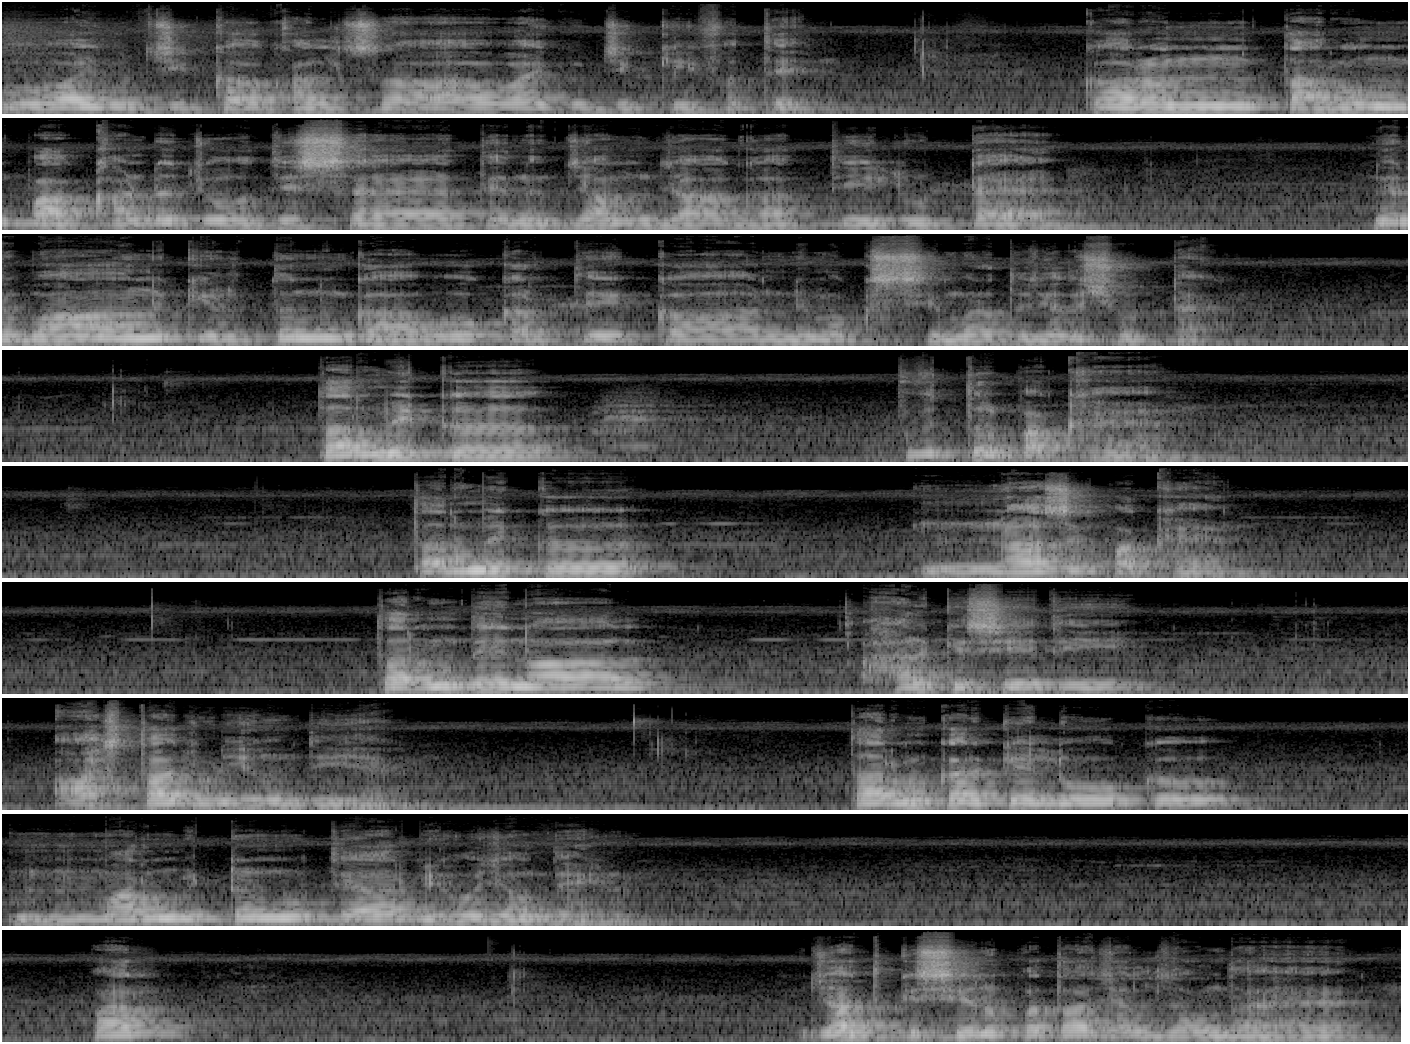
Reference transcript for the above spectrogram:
ਵਾਹਿਗੁਰੂ ਜੀ ਕਾ ਖਾਲਸਾ, ਵਾਹਿਗੁਰੂ ਜੀ ਕੀ ਫਤਿਹ। ਕਰਮ ਧਰਮ ਪਾਖੰਡ ਜੋ ਦਿਸੈ, ਤਿਨ ਜਮ ਜਾ ਗਾਤੀ ਲੂਟੈ। ਨਿਰਵਾਨ ਕੀਰਤਨ ਗਾਵੋ ਕਰਤੇ ਕਾ, ਨਿਮਕ ਸਿਮਰਤ ਜਦ ਛੂਟੈ। ਧਰਮ ਇੱਕ ਪਵਿੱਤਰ ਪੱਖ ਹੈ। ਧਰਮ ਇੱਕ ਨਾਜ਼ੁਕ ਪੱਖ ਹੈ। ਧਰਮ ਦੇ ਨਾਲ ਹਰ ਕਿਸੇ ਦੀ ਆਸਥਾ ਜੁੜੀ ਹੁੰਦੀ ਹੈ। ਧਰਮ ਕਰਕੇ ਲੋਕ ਮਰ ਮਿਟਣ ਨੂੰ ਤਿਆਰ ਵੀ ਹੋ ਜਾਂਦੇ ਹਨ। ਪਰ ਜਦ ਕਿਸੇ ਨੂੰ ਪਤਾ ਚੱਲ ਜਾਂਦਾ ਹੈ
